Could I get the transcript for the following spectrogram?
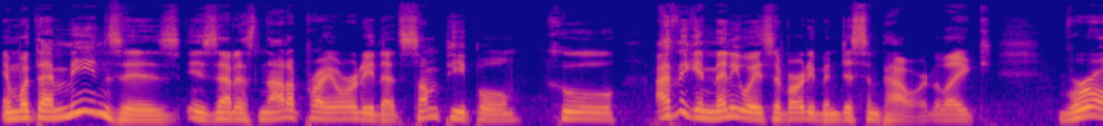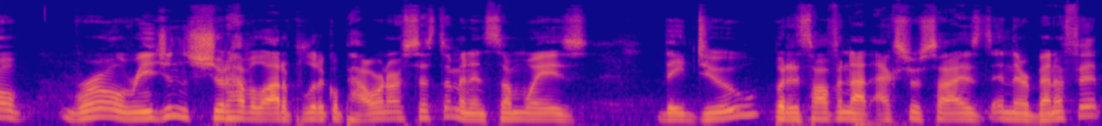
And what that means is is that it's not a priority that some people who I think in many ways have already been disempowered. Like rural rural regions should have a lot of political power in our system and in some ways they do, but it's often not exercised in their benefit.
